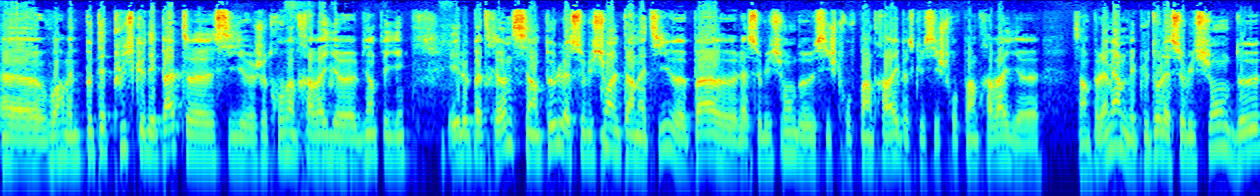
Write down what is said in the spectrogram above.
Euh, voire même peut-être plus que des pâtes euh, si euh, je trouve un travail bien payé. Et le Patreon, c'est un peu la solution alternative, pas la solution de si je trouve pas un travail, parce que si je trouve pas un travail, c'est un peu la merde, mais plutôt la solution de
